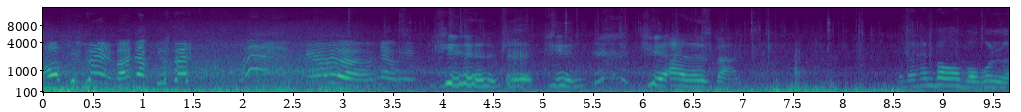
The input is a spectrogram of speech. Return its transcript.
어, 귤, 맞아, 귤. 귤, 그냥 여기. 귤, 귤, 귤 알반. 햄버거 먹을래.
